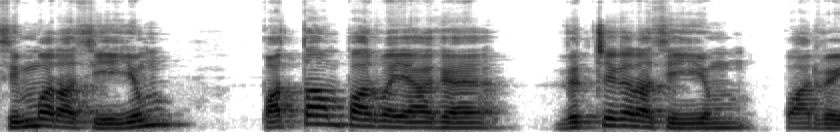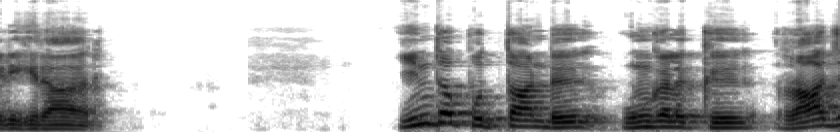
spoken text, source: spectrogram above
சிம்ம ராசியையும் பத்தாம் பார்வையாக விருச்சிக ராசியையும் பார்வையிடுகிறார். இந்த புத்தாண்டு உங்களுக்கு ராஜ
